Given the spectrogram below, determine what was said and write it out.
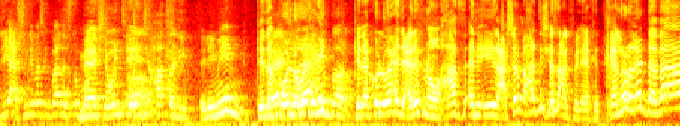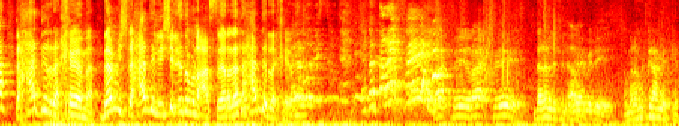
دي عشان دي ماسك بقى الستوب ماشي وأنت انت حاطة دي. اليمين. كده كل واحد. كده كل واحد عرفنا هو حاطط اني إيه عشان ما حدش يزعل في الآخر. خلونا نبدأ بقى تحدي الرخامة. ده مش تحدي اللي يشيل إيده من على السيارة ده تحدي الرخامة. ده انت رايح فين؟ رايح فين؟ رايح فين؟ ده أنا اللي في الأول. تعمل إيه؟ طب أنا ممكن أعمل كده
